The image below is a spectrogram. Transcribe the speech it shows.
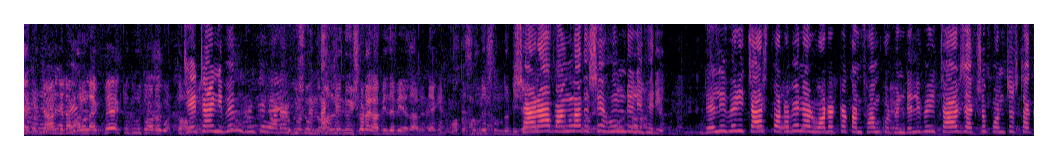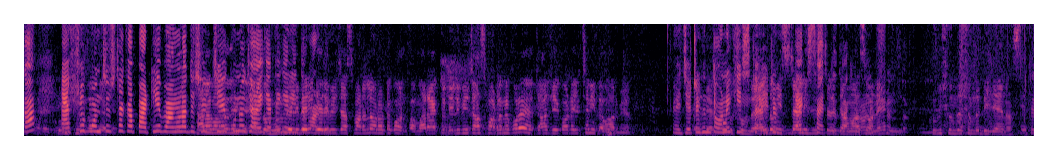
দেখেন যার যেটা ভালো লাগবে একটু দ্রুত অর্ডার করতে হবে। যেটাই নেবেন দ্রুত অর্ডার করবেন। অনলি দেখেন। 200 টাকা পিছে পেয়ে যাবেন দেখেন কত সুন্দর সুন্দর ডিজাইন সারা বাংলাদেশে হোম ডেলিভারি ডেলিভারি চার্জ পাঠাবেন আর অর্ডারটা কনফার্ম করবেন। ডেলিভারি চার্জ একশো পঞ্চাশ টাকা একশো পঞ্চাশ টাকা পাঠিয়ে বাংলাদেশের যে কোনো জায়গা থেকে নিতে পারবেন। ডেলিভারি চার্জ পাঠালে অর্ডারটা কনফার্ম আর একটা ডেলিভারি চার্জ পাঠানোর পরে চার্জ যে কটা ইচ্ছা নিতে পারবেন। যেটা কিন্তু অনেক স্টাইল এটা ব্যাক সাইডটা জামা আছে অনেক। সুন্দর। খুবই সুন্দর সুন্দর ডিজাইন আছে। এটা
